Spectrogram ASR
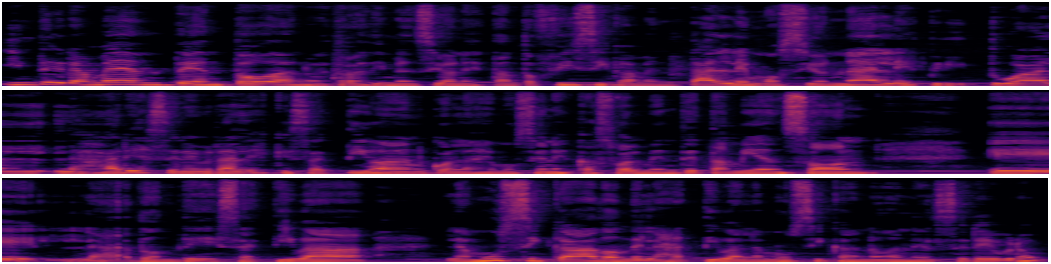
Íntegramente en todas nuestras dimensiones, tanto física, mental, emocional, espiritual. Las áreas cerebrales que se activan con las emociones casualmente también son eh, la, donde se activa la música, donde las activa la música ¿no? en el cerebro.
